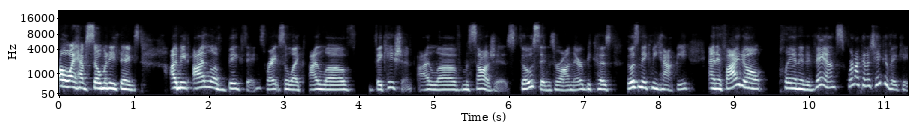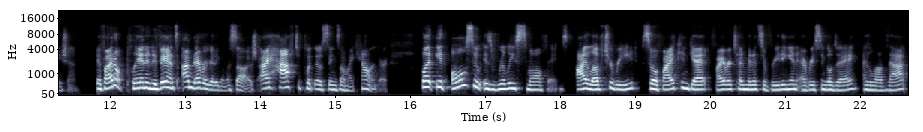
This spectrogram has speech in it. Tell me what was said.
Oh, I have so many things. I mean, I love big things, right? So, like, I love vacation, I love massages. Those things are on there because those make me happy. And if I don't plan in advance, we're not going to take a vacation. If I don't plan in advance, I'm never getting a massage. I have to put those things on my calendar. But it also is really small things. I love to read. So if I can get five or 10 minutes of reading in every single day, I love that.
